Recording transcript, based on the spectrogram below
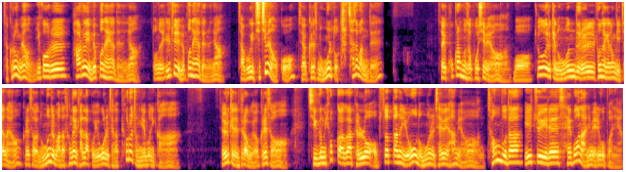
자 그러면 이거를 하루에 몇 번 해야 되느냐 또는 일주일에 몇 번 해야 되느냐 자 거기 지침이 없고 제가 그래서 논문을 또 다 찾아봤는데 자, 이 코크란 분석 보시면 뭐 쭉 이렇게 논문들을 분석해 놓은 게 있잖아요. 그래서 논문들마다 상당히 달랐고 이거를 제가 표로 정리해 보니까 자, 이렇게 되더라고요. 그래서 지금 효과가 별로 없었다는 요 논문을 제외하면 전부 다 일주일에 세 번 아니면 일곱 번이에요.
